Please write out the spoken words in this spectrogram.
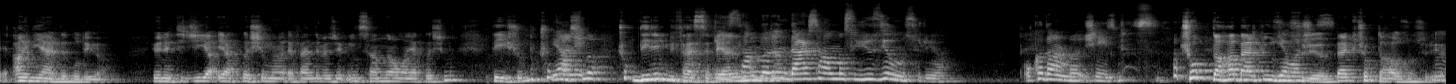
e, aynı yerde buluyor. Yönetici ya- yaklaşımı, efendim özür insanlığa olan yaklaşımı değişiyor. Bu çok Yani aslında çok derin bir felsefe. Yani İnsanların de- ders alması 100 yıl mı sürüyor? O kadar mı şeyiz biz? Çok daha belki uzun Yavaşız. sürüyor. Belki çok daha uzun sürüyor.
